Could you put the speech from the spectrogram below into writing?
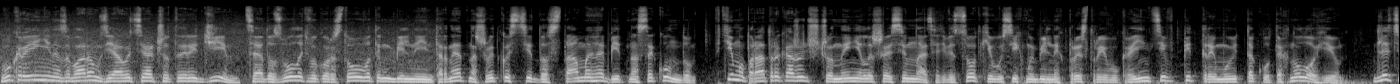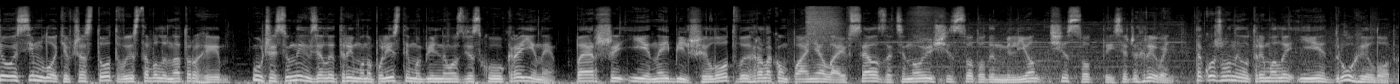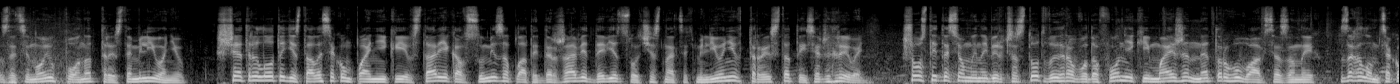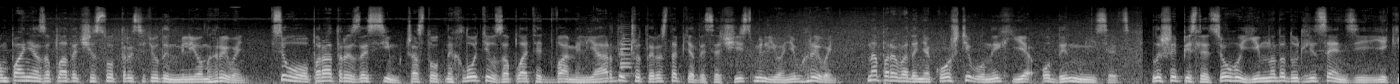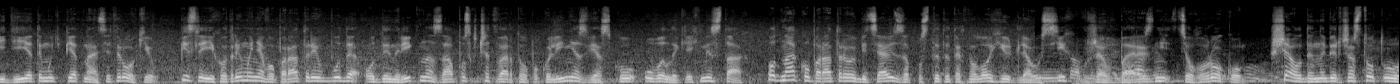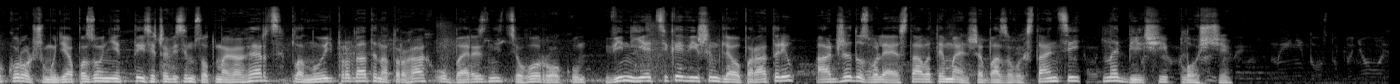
В Україні незабаром з'явиться 4G. Це дозволить використовувати мобільний інтернет на швидкості до 100 мегабіт на секунду. Втім, оператори кажуть, що нині лише 17% усіх мобільних пристроїв українців підтримують таку технологію. Для цього сім лотів частот виставили на торги. Участь у них взяли три монополісти мобільного зв'язку України. Перший і найбільший лот виграла компанія LifeCell за ціною 601 мільйон 600 тисяч гривень. Також вони отримали і другий лот за ціною понад 300 мільйонів. Ще три лоти дісталися компанії Київстар, яка в сумі заплатить державі 916 мільйонів 300 тисяч гривень. Шостий та сьомий набір частот виграв Водафон, який майже не торгувався за них. Загалом ця компанія заплатить 631 мільйон гривень. Всього оператори за сім частотних лотів заплатять 2 мільярди 456 мільйонів гривень. На переведення коштів у них є один місяць. Лише після цього їм нададуть ліцензії, які діятимуть 15 років. Після їх отримання в операторів буде один рік на запуск четвертого покоління зв'язку у великих містах. Однак оператори обіцяють запустити технологію для усіх вже в березні цього року. Ще один набір частот у коротшому діапазоні 1800 МГц планують продати на торгах у березні цього року. Він є цікавішим для операторів, адже дозволяє ставити менше базових станцій на більшій площі.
